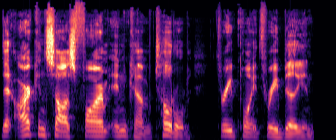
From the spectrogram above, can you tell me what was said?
that Arkansas's farm income totaled $3.3 billion.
